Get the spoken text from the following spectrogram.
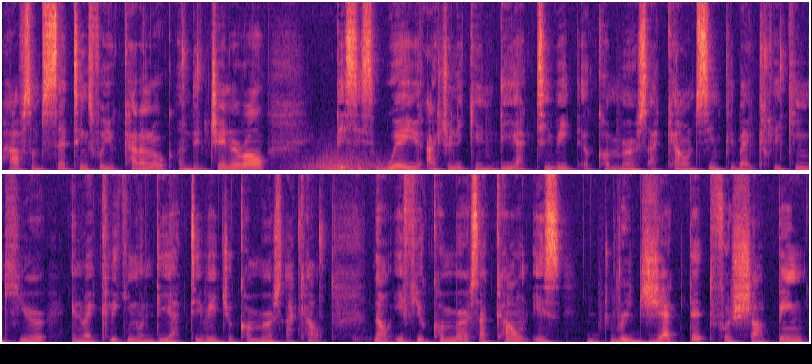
have some settings for your catalog. On the general this is where you actually can deactivate a commerce account simply by clicking here and by clicking on deactivate your commerce account. Now if your commerce account is rejected for shopping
